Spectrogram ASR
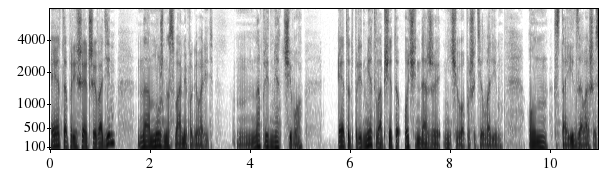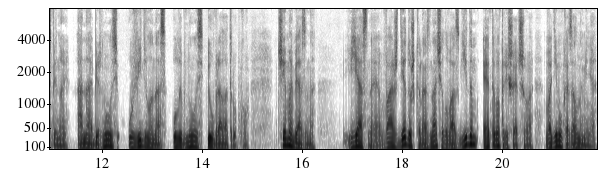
«Это пришедший Вадим? Нам нужно с вами поговорить». «На предмет чего?» «Этот предмет вообще-то очень даже ничего», — пошутил Вадим. Он стоит за вашей спиной. Она обернулась, увидела нас, улыбнулась и убрала трубку. Чем обязана? Ясное, ваш дедушка назначил вас гидом этого пришедшего. Вадим указал на меня.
